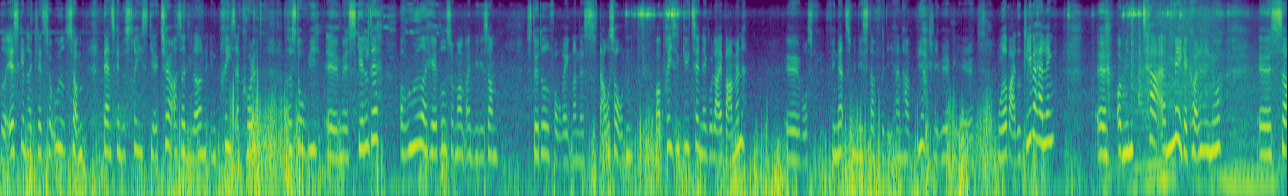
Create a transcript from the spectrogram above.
hedder Eskild, havde klædt sig ud som Dansk Industris direktør, og så havde de lavet en, en pris af kul. Og så stod vi øh, med skilte og hude og hæppede, som om, at vi ligesom støttede forurenernes dagsorden. Og prisen gik til Nikolaj Vammen, øh, vores finansminister, fordi han har virkelig, virkelig øh, modarbejdet klimahandling. Øh, og min tær er mega kold lige nu. Øh, så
